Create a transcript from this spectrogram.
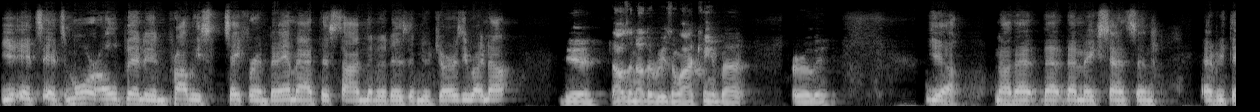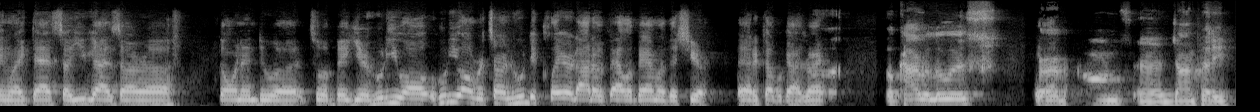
it's it's more open and probably safer in Bama at this time than it is in New Jersey right now. Yeah. That was another reason why I came back early. Yeah, no, that that that makes sense and everything like that. So you guys are uh, going into a to a big year. Who do you all who do you all return? Who declared out of Alabama this year? They had a couple guys, right? So Kira Lewis, Yeah. Herb Jones, and John Petty.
